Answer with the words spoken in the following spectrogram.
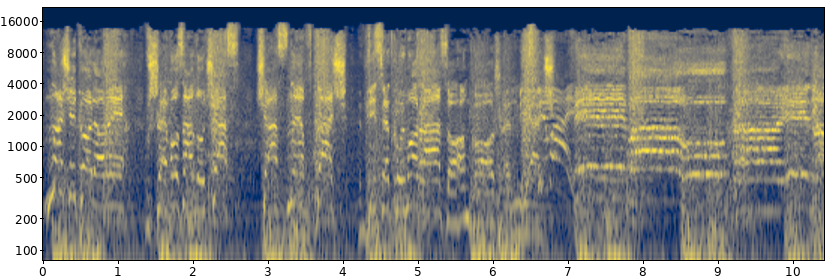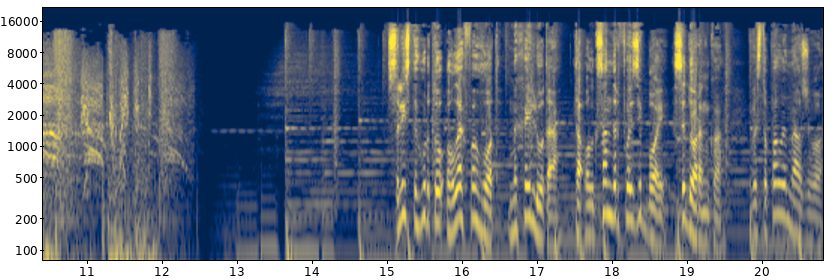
наші кольори. Вже позаду час, час невдач. Відсвяткуймо разом кожен м'яч. Солісти гурту Олег Фагот, Михайлюта та Олександр Фозібой Сидоренко виступали наживо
